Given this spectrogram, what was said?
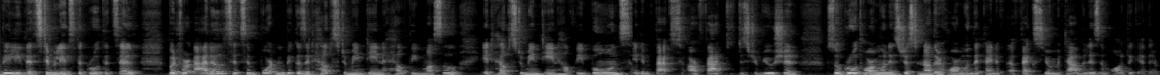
really that stimulates the growth itself. But for adults, it's important because it helps to maintain a healthy muscle, it helps to maintain healthy bones, it impacts our fat distribution. So, growth hormone is just another hormone that kind of affects your metabolism altogether.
